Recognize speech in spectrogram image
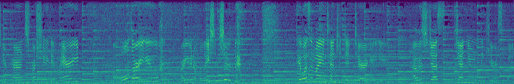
do your parents rush you to get married? How old are you? Are you in a relationship? it wasn't my intention to interrogate you. I was just genuinely curious about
